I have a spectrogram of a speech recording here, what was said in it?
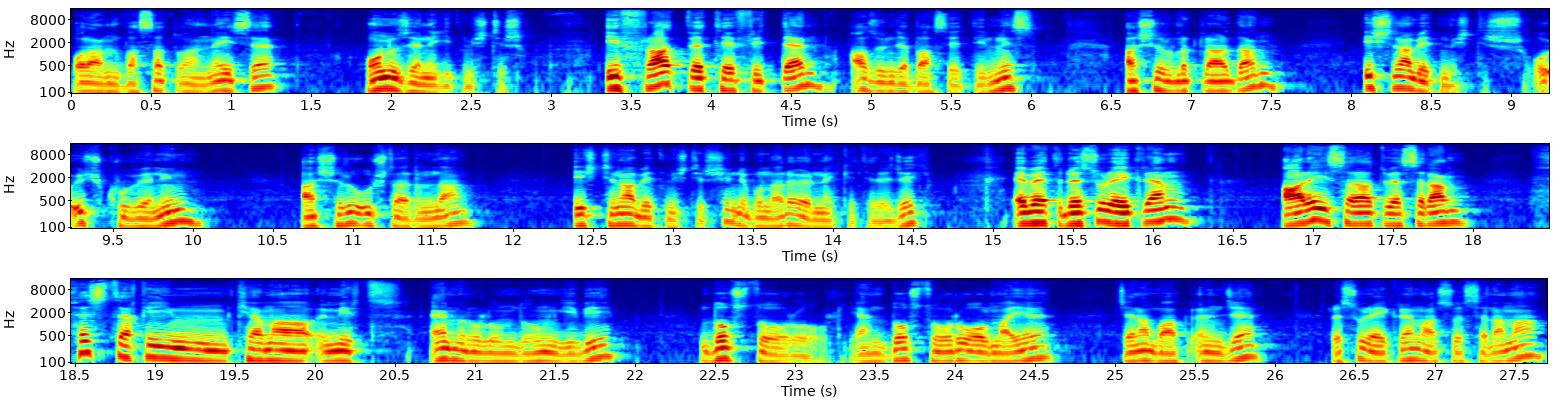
olan, vasat olan neyse onun üzerine gitmiştir. İfrat ve tefritten az önce bahsettiğimiz aşırılıklardan iştinab etmiştir. O üç kuvvenin aşırı uçlarından iştinab etmiştir. Şimdi bunlara örnek getirecek. Evet Resul-i Ekrem aleyhissalatü vesselam festekim kema ümirt emrolunduğun gibi dost doğru ol. Yani dost doğru olmayı Cenab-ı Hak önce Resul-i Ekrem aleyhisselama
